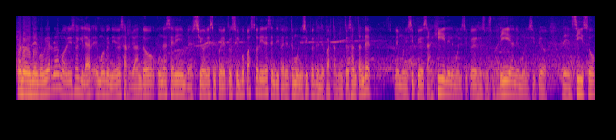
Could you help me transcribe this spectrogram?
Bueno, desde el gobierno de Mauricio Aguilar hemos venido desarrollando una serie de inversiones en proyectos silvopastoriles en diferentes municipios del departamento de Santander. En el municipio de San Gil, en el municipio de Jesús María, en el municipio de Enciso,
